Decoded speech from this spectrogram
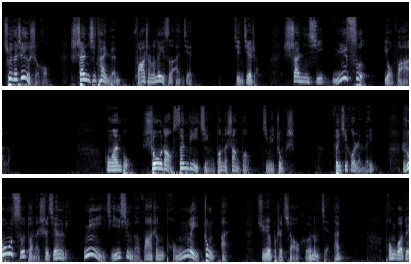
却在这个时候，山西太原发生了类似的案件，紧接着，山西榆次又发案了。公安部收到三地警方的上报，极为重视。分析后认为，如此短的时间里密集性的发生同类重案，绝不是巧合那么简单。通过对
